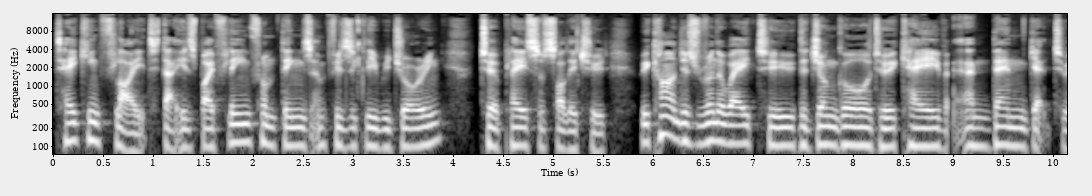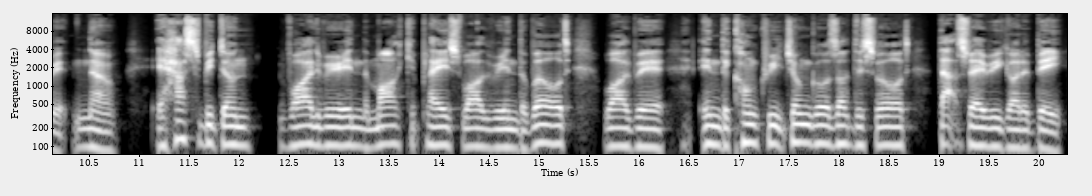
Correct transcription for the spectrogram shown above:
taking flight, that is, by fleeing from things and physically withdrawing to a place of solitude. We can't just run away to the jungle, to a cave, and then get to it. No. It has to be done while we're in the marketplace, while we're in the world, while we're in the concrete jungles of this world, that's where we gotta be.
